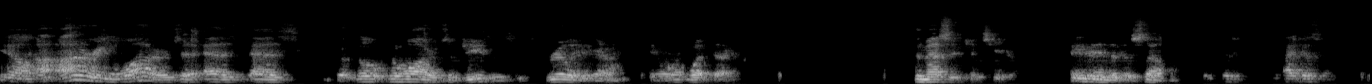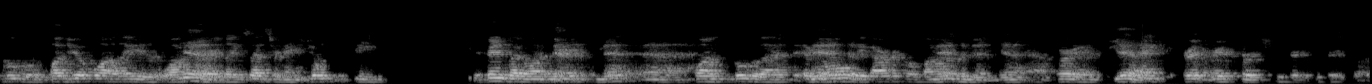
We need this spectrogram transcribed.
you know, honoring the waters as, as the, the waters of Jesus is really, uh, you know, what the. The message is here, in the end of the stuff. I just Googled Ojibwa lady that walked Yeah. Great Lakes, that's her name, Josephine. If anybody wants to, Uh, wants to Google that, there's a whole big article about it. Mandamin, yeah, Yeah, Very, yeah, thank you. great, great person, very, very close.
